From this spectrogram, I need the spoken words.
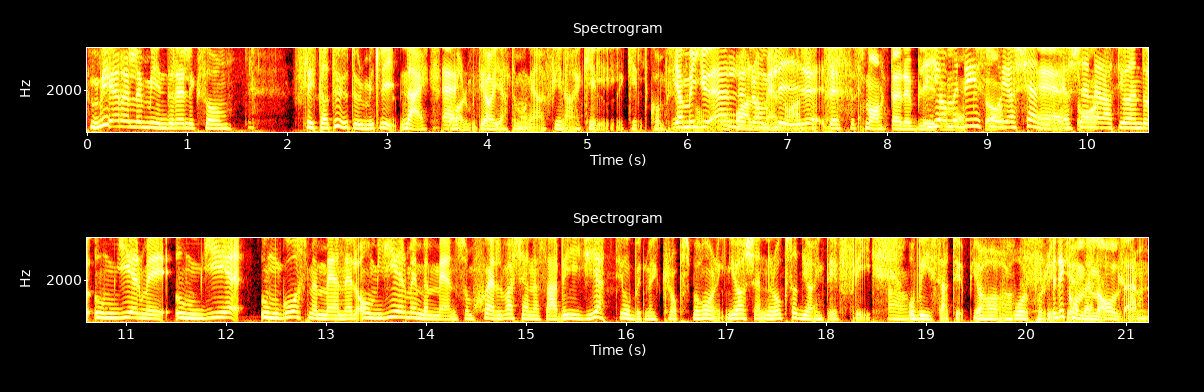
mer eller mindre liksom flyttat ut ur mitt liv. Nej, det har de inte. Jag har jättemånga fina kill, killkompisar. Ja men ju och- äldre de blir, desto smartare blir Ja de men det är också. så jag känner. Eh, Jag känner att jag ändå umger mig, umger, umgås med män eller omger mig med män som själva känner så här, det är jättejobbigt med kroppsbehåring. Jag känner också att jag inte är fri Ja. och visa typ, jag har hår på ryggen. Men det kommer med åldern. liksom.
